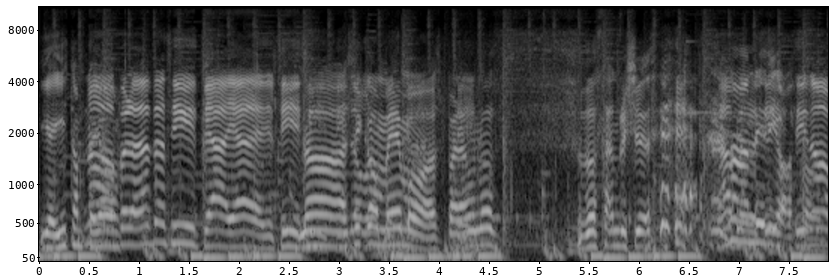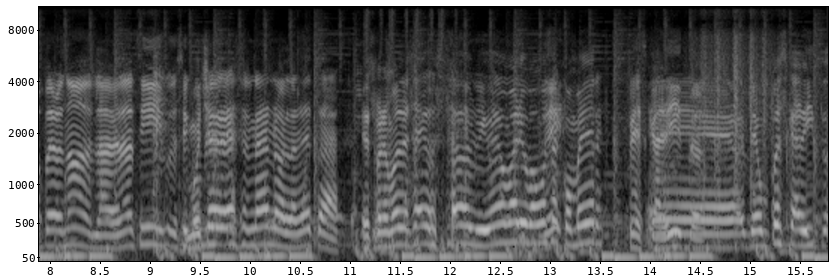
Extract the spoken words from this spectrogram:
y ahí están pegados. No, pero la neta sí, ya, ya, sí, sí. No, sí comemos pescar, para sí. unos dos sándwiches. No, No, pero sí, sí, no, pero no, la verdad sí. sí Muchas comí gracias, Nano, la neta. Esperemos les haya gustado el video, Mario. Vamos Sí. a comer Pescadito. eh, de un pescadito.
